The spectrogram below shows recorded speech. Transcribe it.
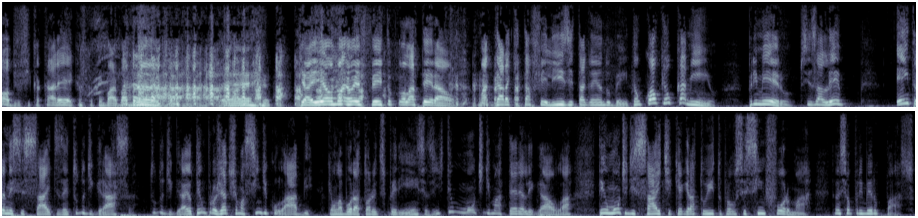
Óbvio, fica careca, fica com barba branca. É, que aí é, uma- é um efeito colateral. Uma cara que tá feliz e tá ganhando bem. Então, qual que é o caminho? Primeiro, precisa ler. Entra nesses sites aí, tudo de graça. Tudo de graça. Eu tenho um projeto que chama Síndico Lab, que é um laboratório de experiências. A gente tem um monte de matéria legal lá. Tem um monte de site que é gratuito para você se informar. Então, esse é o primeiro passo.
